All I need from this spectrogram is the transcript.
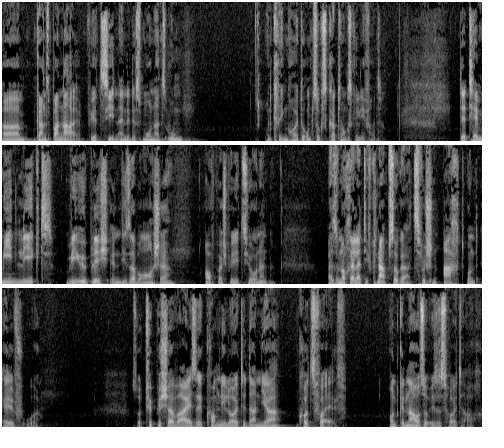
Ähm, ganz banal. Wir ziehen Ende des Monats um und kriegen heute Umzugskartons geliefert. Der Termin liegt, wie üblich in dieser Branche, auch bei Speditionen, also noch relativ knapp sogar, zwischen 8 und 11 Uhr. So typischerweise kommen die Leute dann ja kurz vor 11. Und genauso ist es heute auch.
